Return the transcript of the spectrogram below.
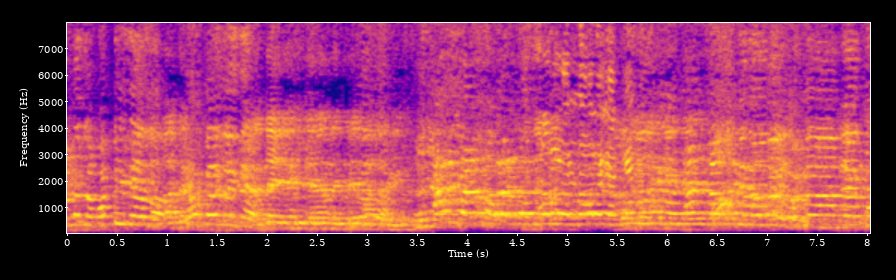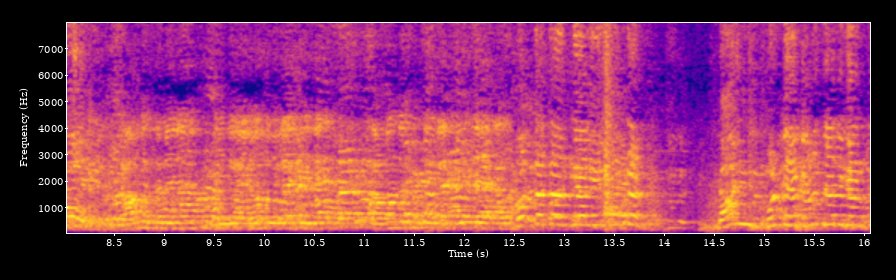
ನನ್ನ ಪಟ್ಟಿ ಇದೆ? ಅಲ್ಲ ಇದೆ ಗಾಡಿ ಮೊನ್ನೆ ಗಣತಾಧಿಕ ಅಂತ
